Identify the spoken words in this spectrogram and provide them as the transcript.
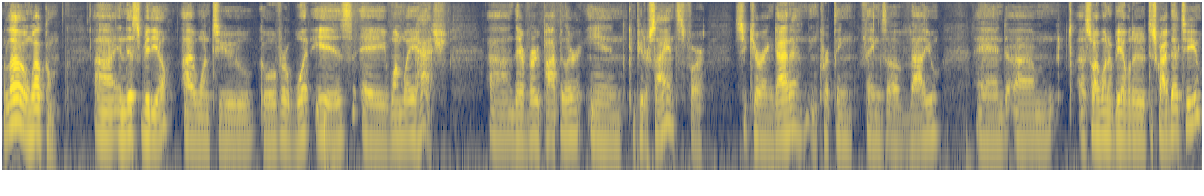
Hello and welcome. Uh, in this video, I want to go over what is a one-way hash. Uh, they're very popular in computer science for securing data, encrypting things of value, and um, uh, so I want to be able to describe that to you.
